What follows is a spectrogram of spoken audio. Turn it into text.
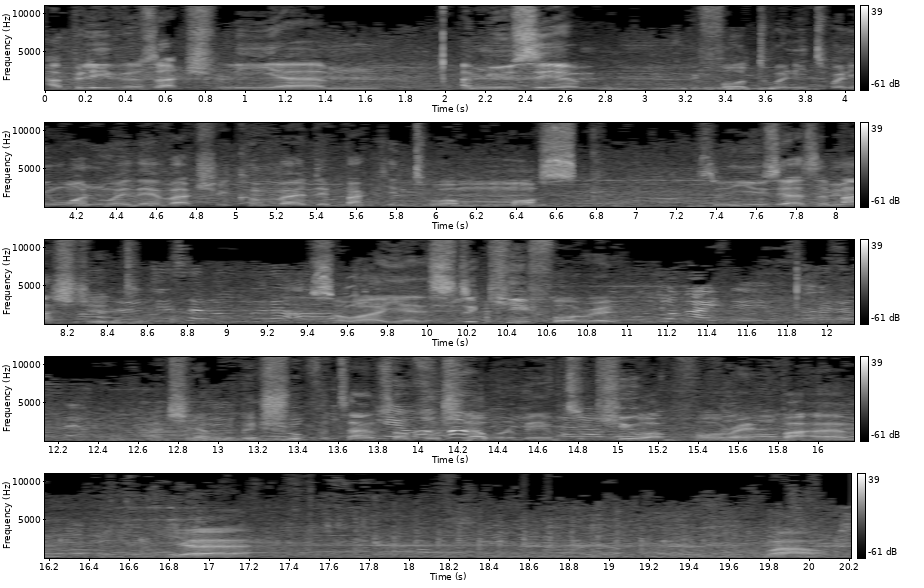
I believe it was actually um, a museum before 2021 where they've actually converted it back into a mosque. So they use it as a masjid. So, uh, yeah, this is the queue for it. Actually, I'm a bit short for time, so unfortunately I wouldn't be able to queue up for it. But, um, yeah. Wow.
